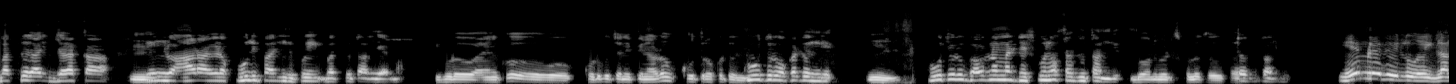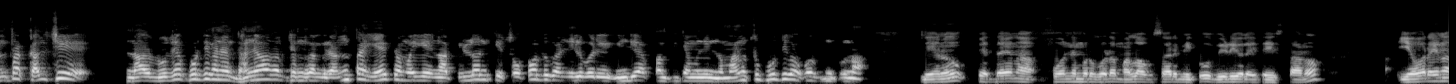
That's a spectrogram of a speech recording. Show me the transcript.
బతుకుదారి జరక్క. ఇంట్లో ఆడ ఈడ కూలి పనికి పోయి బతుకుతుంది ఏమో. ఇప్పుడు ఆయనకు కొడుకు చనిపోయినాడు కూతురు ఒకటి ఉంది. కూతురు ఒకటి ఉంది. కూతురు గవర్నమెంట్ స్కూల్లో చదువుతుంది. గవర్నమెంట్ స్కూల్లో చదువుతారు చదువుతుంది. ఏం లేదు వీళ్ళు వీళ్ళంతా కలిసి నా హృదయపూర్తిగా నేను ధన్యవాదాలు చెందుగా మీరంతా ఏకమయ్యి నా పిల్లలకి సపోర్టుగా నిలబడి ఇండియా పంపించమని మనసు పూర్తిగా కోరుకుంటున్నా. నేను పెద్ద ఫోన్ నెంబర్ కూడా మళ్ళీ ఒకసారి మీకు వీడియోలు అయితే ఇస్తాను. ఎవరైనా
